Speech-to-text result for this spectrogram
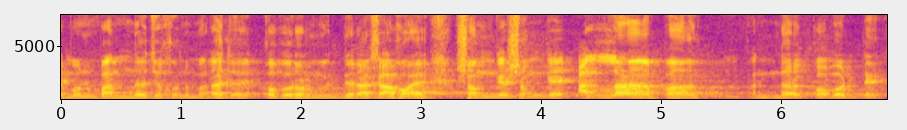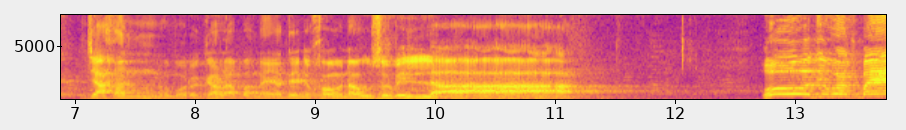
এমন বান্দা যখন মারা যায়, কবরের মধ্যে রাখা হয়, সঙ্গে সঙ্গে আল্লাহ পাক বান্দার কবরটে জাহান নমর গাড়া বানায়া দেন খৌনাউজুবিল্লাহ ও যুবক ভাই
